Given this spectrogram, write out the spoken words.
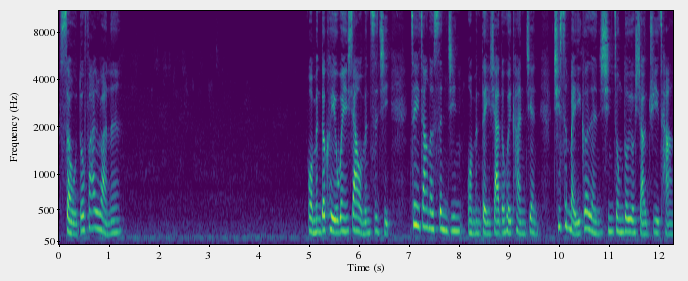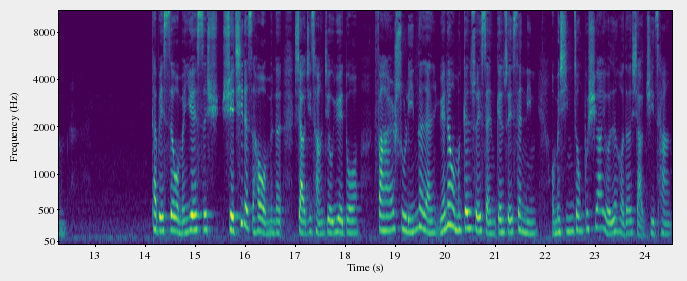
手都发软呢？我们都可以问一下我们自己，这一章的圣经，我们等一下都会看见。其实每一个人心中都有小剧场，特别是我们越是血气的时候，我们的小剧场就越多。反而属灵的人，原来我们跟随神、跟随圣灵，我们心中不需要有任何的小剧场。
